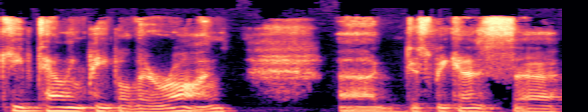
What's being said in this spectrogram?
keep telling people they're wrong. Uh, just because uh,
